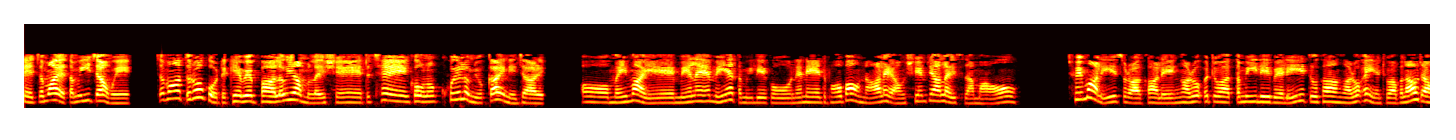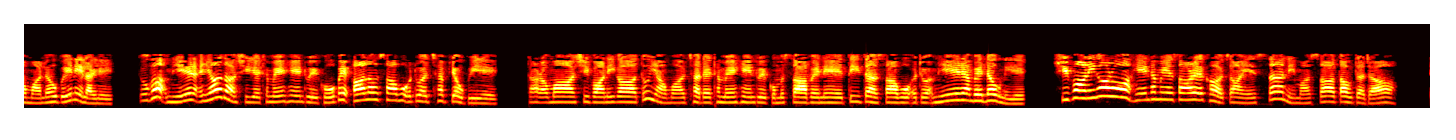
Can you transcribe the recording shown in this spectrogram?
နဲ့ကျမရဲ့သမီးကြောင့်ပဲကျမတို့ကိုတကယ်ပဲဘာလုပ်ရမလဲရှင်တစ်ချိန်အကုန်လုံးခွေးလိုမျိုးကိုက်နေကြတယ်အော်မိမရဲ့မင်းလည်းမင်းရဲ့သမီးလေးကိုနည်းနည်းသဘောပေါက်နားလည်အောင်ရှင်းပြလိုက်စမ်းပါအောင်ချွေးမလေးဆိုတာကလည်းငါတို့အတွက်သမီးလေးပဲလေသူကငါတို့အိမ်အတွက်ဘလောက်တောင်မှလုပ်ပေးနေလိုက်လေ သူကအမြဲတမ်းအရသာရှိတဲ့ထမင်းဟင်းတွေကိုပဲအားလုံးစားဖို့အတွက်ချက်ပြုတ်ပေးတယ်ဒါတော့မှရှီဖာနီကသူ့ရောင်မချက်တဲ့ထမင်းဟင်းတွေကိုမစားဘဲနဲ့တီးတန့်စားဖို့အတွက်အမြဲတမ်းပဲလုပ်နေတယ်ရှီဖာနီကတော့ဟင်းထမင်းစားတဲ့အခါကျရင်စမ်းနေမှစားတော့တတ်တာတ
